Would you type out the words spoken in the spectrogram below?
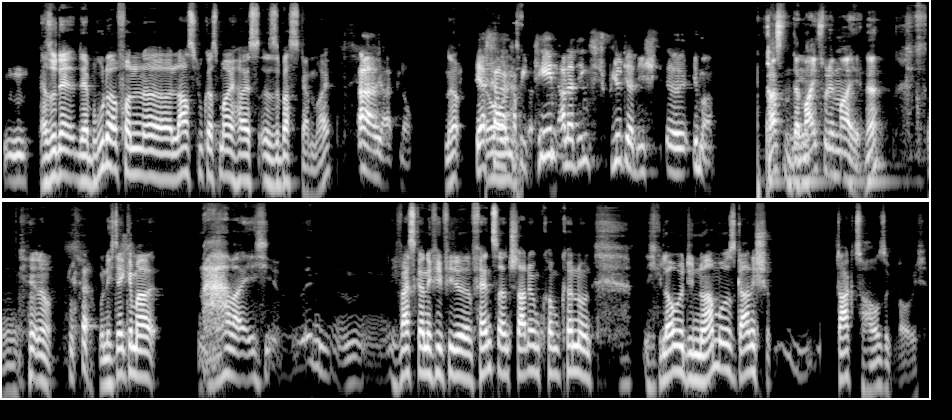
Mhm. Also der, der Bruder von äh, Lars Lukas May heißt äh, Sebastian May. Ah, ja, genau. Ne? Der ist ja Kapitän, allerdings spielt er nicht äh, immer. Carsten, der nee. Mai zu dem Mai, ne? Genau. Und ich denke mal, aber ich, ich weiß gar nicht, wie viele Fans da ins Stadion kommen können und ich glaube, Dynamo ist gar nicht stark zu Hause, glaube ich.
